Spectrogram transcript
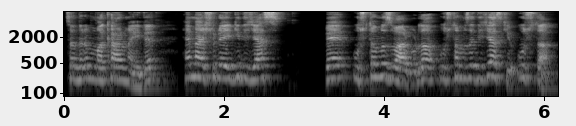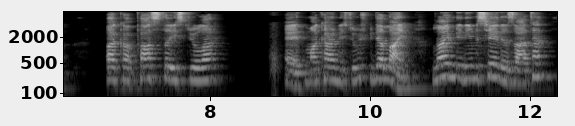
sanırım makarnaydı. Hemen şuraya gideceğiz. Ve ustamız var burada. Ustamıza diyeceğiz ki usta bak pasta istiyorlar. Evet makarna istiyormuş bir de lime. Lime dediğimiz şey de zaten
